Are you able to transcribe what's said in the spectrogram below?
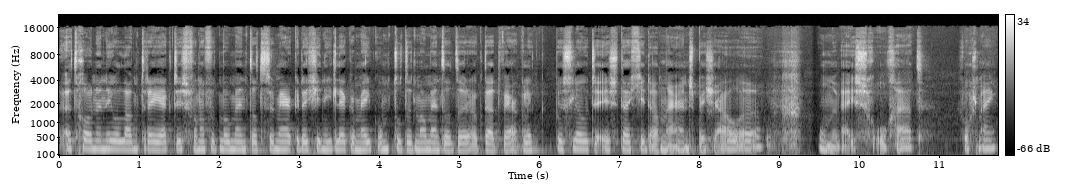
het gewoon een heel lang traject is vanaf het moment dat ze merken dat je niet lekker meekomt, tot het moment dat er ook daadwerkelijk besloten is dat je dan naar een speciaal uh, onderwijsschool gaat, volgens mij.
